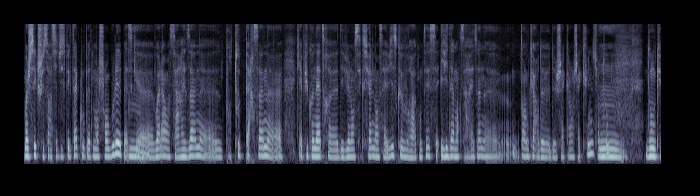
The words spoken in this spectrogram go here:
moi je sais que je suis sortie du spectacle complètement chamboulée parce Mm. que euh, voilà, ça résonne euh, pour toute personne qui a pu connaître des violences sexuelles dans sa vie. Ce que vous racontez, c'est évidemment que ça résonne dans le cœur de, de chacun, chacune surtout. Mm. Donc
